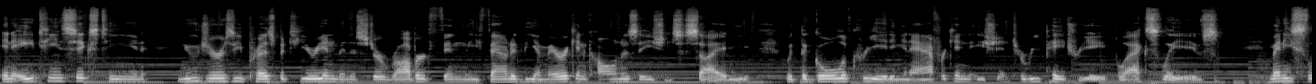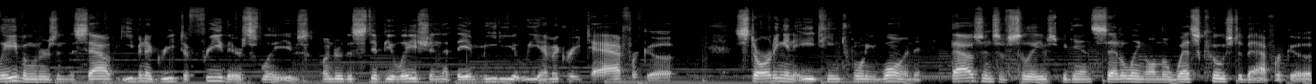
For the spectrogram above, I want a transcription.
In 1816, New Jersey Presbyterian minister Robert Finley founded the American Colonization Society with the goal of creating an African nation to repatriate black slaves. Many slave owners in the South even agreed to free their slaves under the stipulation that they immediately emigrate to Africa. Starting in 1821, thousands of slaves began settling on the west coast of Africa.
